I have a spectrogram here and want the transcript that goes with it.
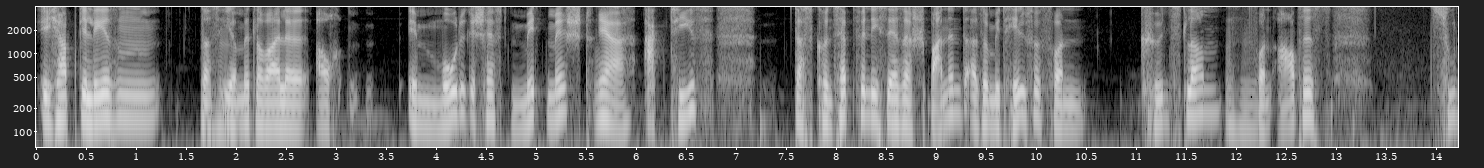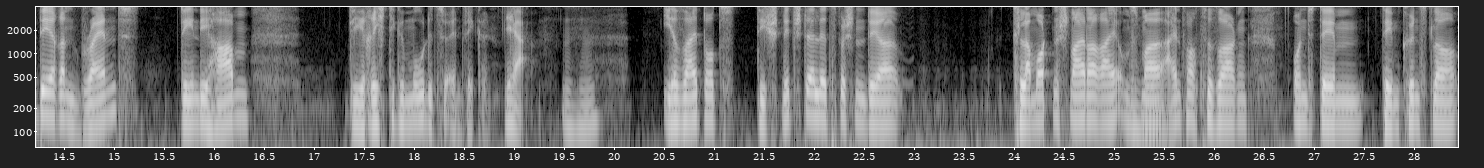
Ich habe gelesen, dass mhm. ihr mittlerweile auch im Modegeschäft mitmischt, Ja. aktiv. Das Konzept finde ich sehr, sehr spannend. Also mit Hilfe von Künstlern, von Artists zu deren Brand, den die haben, die richtige Mode zu entwickeln. Ja. Ihr seid dort die Schnittstelle zwischen der Klamottenschneiderei, um es mal einfach zu sagen, und dem, dem Künstler,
